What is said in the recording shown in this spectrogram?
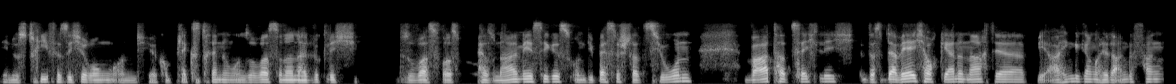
Industrieversicherung und hier Komplextrennung und sowas, sondern halt wirklich sowas was Personalmäßiges. Und die beste Station war tatsächlich, das, da wäre ich auch gerne nach der BA hingegangen und hätte angefangen,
